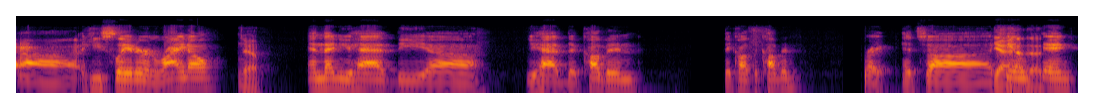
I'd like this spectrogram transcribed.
uh, Heath Slater and Rhino, Yeah. and then you had the uh, you had the Coven. They call it the Coven, right? It's uh, Yeah, KiLynn the- King,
